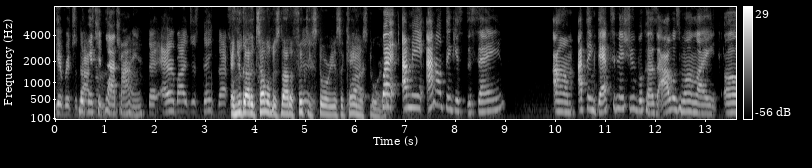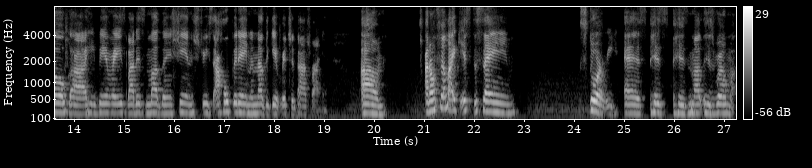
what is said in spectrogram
Get rich or die, rich or die trying. That everybody just think that's. And you got to tell them it's not a 50 story; it's a Kanan right. story. But I mean, I don't think it's the same. Um, I think that's an issue because I was one like, oh God, he being raised by this mother and she in the streets. I hope it ain't another get rich or die trying. Um, I don't feel like it's the same story as his his mother, his real mother.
